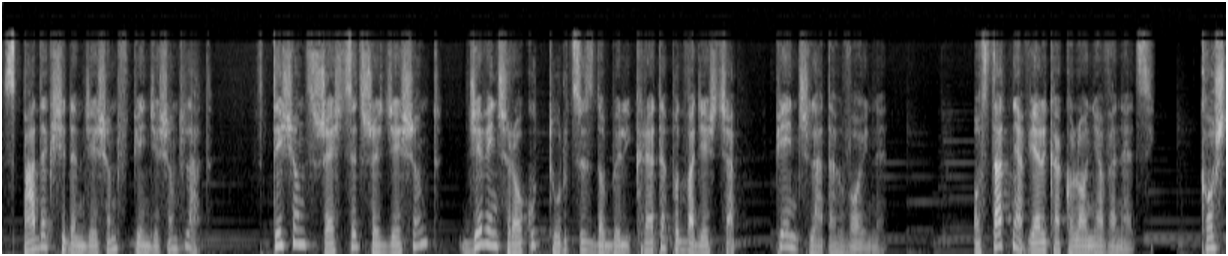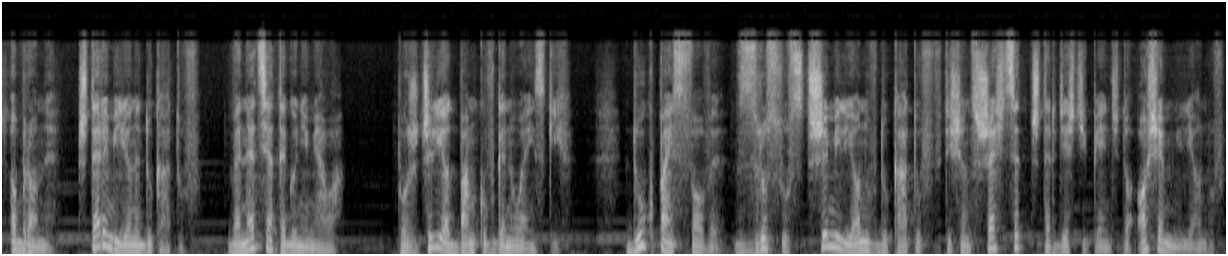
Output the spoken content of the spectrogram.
spadek 70 w 50 lat. W 1669 roku Turcy zdobyli Kretę po 25 latach wojny. Ostatnia wielka kolonia Wenecji. Koszt obrony 4 miliony dukatów. Wenecja tego nie miała. Pożyczyli od banków genueńskich. Dług państwowy wzrósł z 3 milionów dukatów w 1645 do 8 milionów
